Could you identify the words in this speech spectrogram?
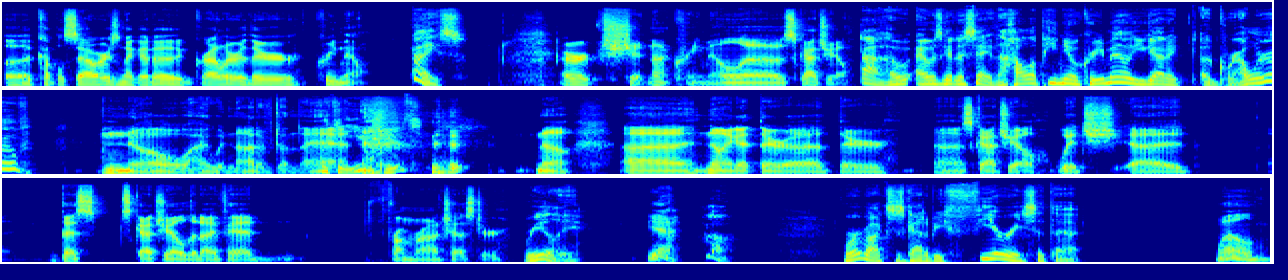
a couple sours and I got a growler of their cream ale. nice or shit, not cream ale, uh, Scotch ale. Ah, I was gonna say the jalapeno cream ale. You got a, a growler of? No, I would not have done that. Look at you, no, uh, no, I got their uh, their uh, Scotch ale, which uh, best Scotch ale that I've had from Rochester. really? Yeah. Huh. Warbox has got to be furious at that. Well,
